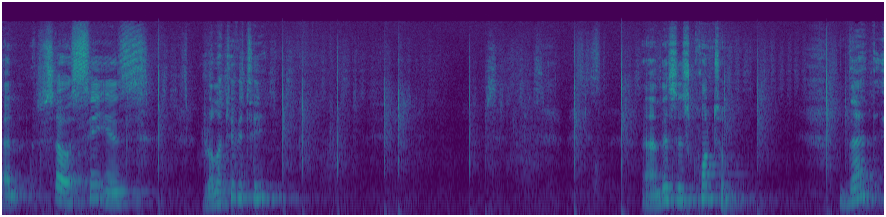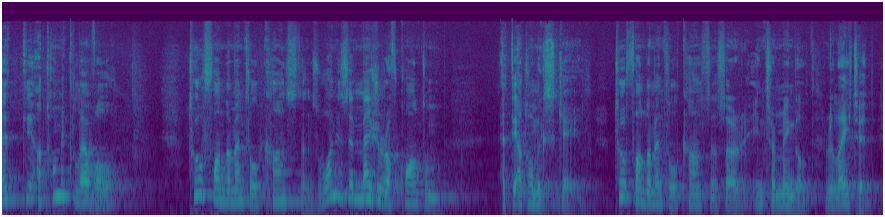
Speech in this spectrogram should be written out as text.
And so c is relativity, and this is quantum that at the atomic level, two fundamental constants, one is a measure of quantum at the atomic scale. Two fundamental constants are intermingled, related.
